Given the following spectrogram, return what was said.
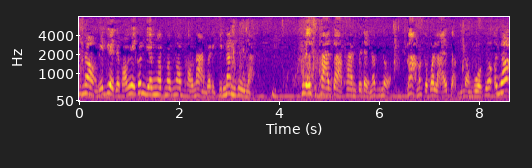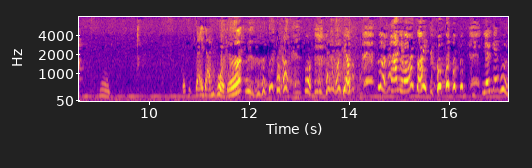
พี่น้องเฮ็ดเวียดเจะของเฮ็ดคนเดียวงอบงอบงอบเขาหนานก็ได้กินนั่นดูน่ะผู้ใดสิผ่านกล้าผ่านไปได้เนาะพี่น้องหน้ามันก็บ่หลายสับพี่น้องบวกเยอะเอาเนาะอืม แต่สิใจดำโหดเด้อพวกงาเดี๋ยวพวกงานเดี๋ยวมาซอยกูเยอะแยะหุ่น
